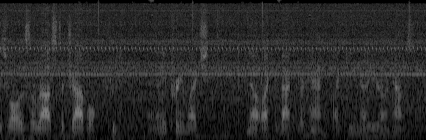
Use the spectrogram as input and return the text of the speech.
as well as the routes to travel, and they pretty much know it like the back of their hand, like you know your own house.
